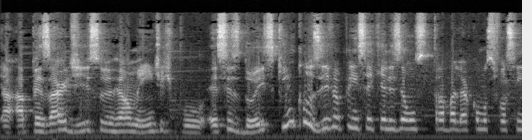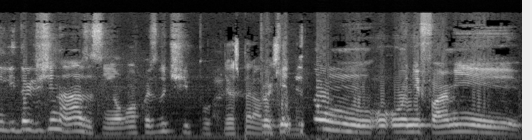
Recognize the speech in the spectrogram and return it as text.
A- apesar disso, realmente, tipo, esses dois, que inclusive eu pensei que eles iam trabalhar como se fossem líder de ginásio, assim, alguma coisa do tipo. Eu esperava Porque eles são o, o uniforme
